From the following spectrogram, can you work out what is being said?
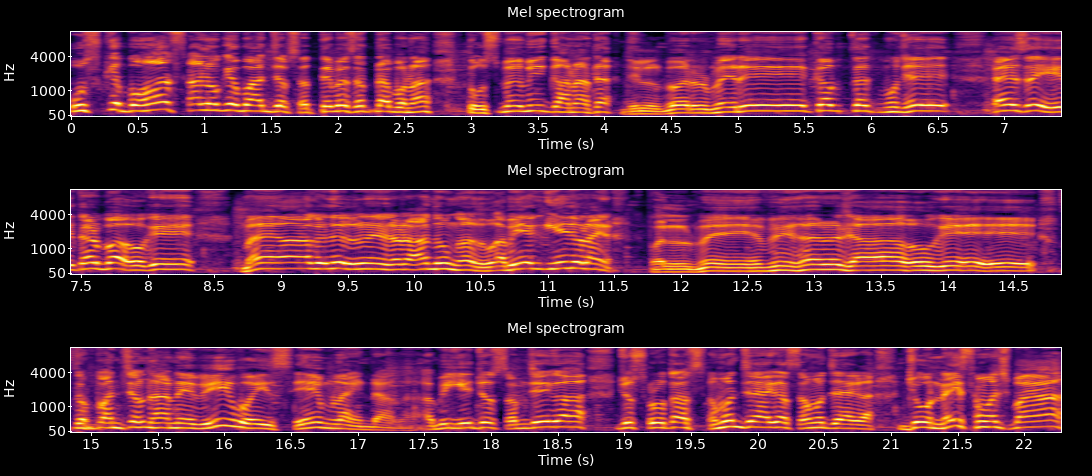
उसके बहुत सालों के बाद जब सत्य में सत्ता बना तो उसमें भी गाना था, दिल भर मेरे, कब तक मुझे ऐसे ही तड़पाओगे? मैं आग दिल में लड़ा दूँगा। अभी ये जो लाइन पल में बिखर जाओगे। तो पंचमदा ने भी वही सेम लाइन डाला। अभी ये जो समझेगा, जो श्रोता समझ जाएगा समझ जाएगा। जो नहीं समझ पाया,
